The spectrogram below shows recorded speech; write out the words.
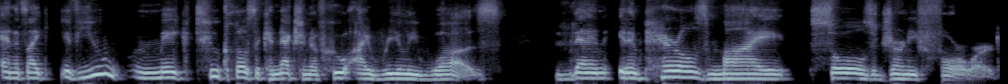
And it's like, if you make too close a connection of who I really was, then it imperils my soul's journey forward.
